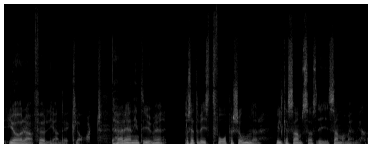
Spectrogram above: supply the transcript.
göra följande klart. Det här är en intervju med på sätt och vis två personer, vilka samsas i samma människa.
